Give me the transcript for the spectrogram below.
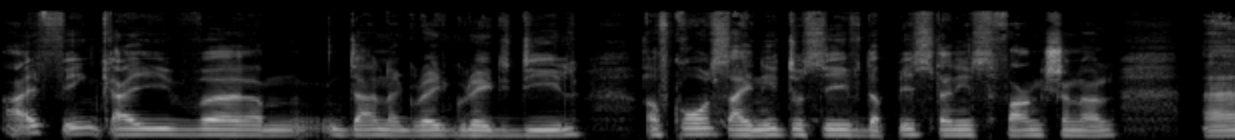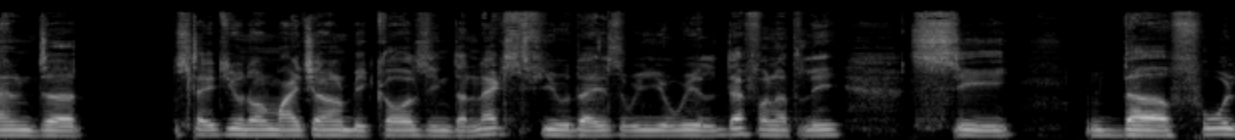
I think I've um, done a great, great deal. Of course, I need to see if the piston is functional and uh, stay tuned on my channel because in the next few days we will definitely see the full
